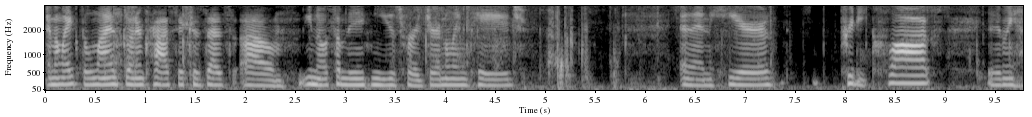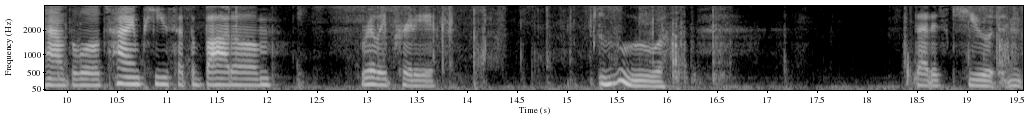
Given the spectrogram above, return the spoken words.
And I like the lines going across it because that's, um, you know, something you can use for a journaling page. And then here, pretty clocks. And then we have the little timepiece at the bottom. Really pretty. Ooh. That is cute. And,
